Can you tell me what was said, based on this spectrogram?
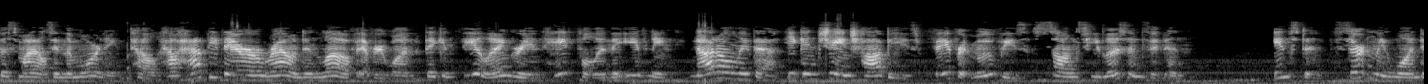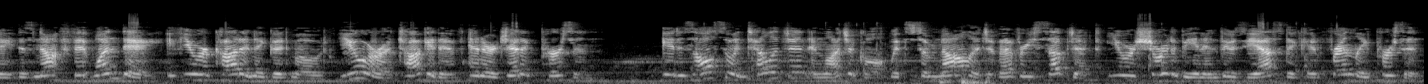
the smiles in the morning tell how happy they are around and love everyone. They can feel angry and hateful in the evening. Not only that, he can change hobbies, favorite movies, songs he listens in, instant. Certainly one day does not fit one day. If you are caught in a good mode, you are a talkative, energetic person. It is also intelligent and logical, with some knowledge of every subject. You are sure to be an enthusiastic and friendly person,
